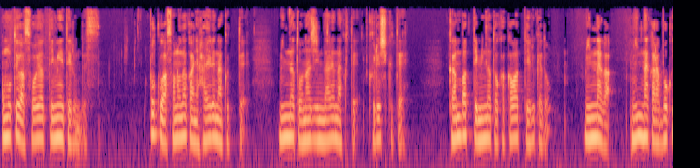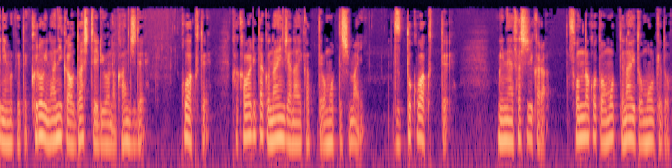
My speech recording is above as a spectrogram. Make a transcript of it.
表はそうやって見えてるんです。僕はその中に入れなくって、みんなと同じになれなくて苦しくて、頑張ってみんなと関わっているけど、みんなが、みんなから僕に向けて黒い何かを出しているような感じで、怖くて、関わりたくないんじゃないかって思ってしまい、ずっと怖くって、みんな優しいから、そんなこと思ってないと思うけど、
